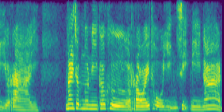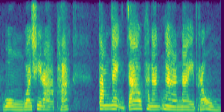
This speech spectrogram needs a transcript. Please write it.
4ราย ในจำนวนนี้ก็คือร้อยโทหญิงสินีนาถวงวชิราภักต์ตำแหน่งเจ้าพนักงานในพระองค์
